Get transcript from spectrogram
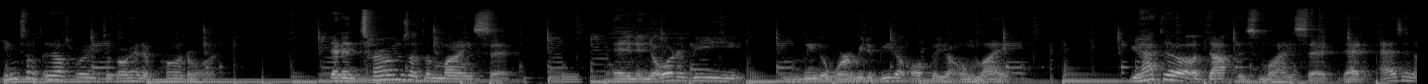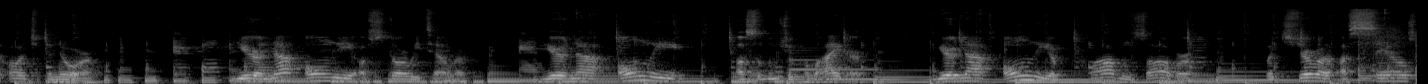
give you something else for you to go ahead and ponder on. That in terms of the mindset, and in order to be leader worthy, to be the author of your own life, you have to adopt this mindset that as an entrepreneur, you're not only a storyteller, you're not only a solution provider, you're not only a problem solver, but you're a, a sales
